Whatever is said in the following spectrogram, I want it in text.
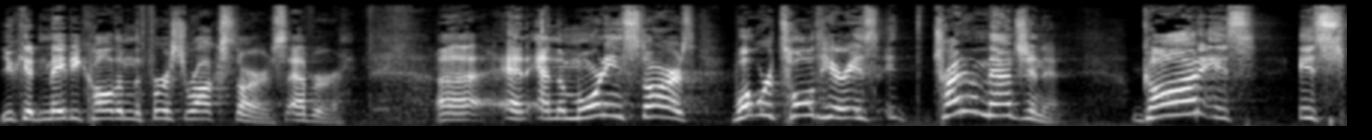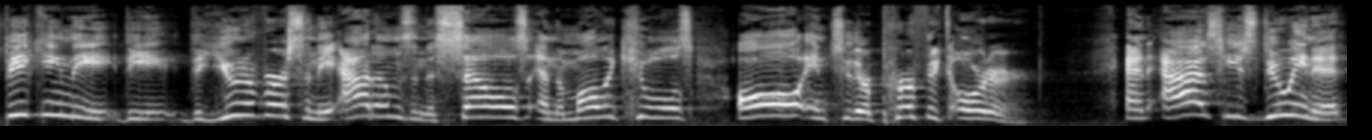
You could maybe call them the first rock stars ever. Uh, and, and the morning stars, what we're told here is try to imagine it. God is, is speaking the, the, the universe and the atoms and the cells and the molecules all into their perfect order. And as he's doing it,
